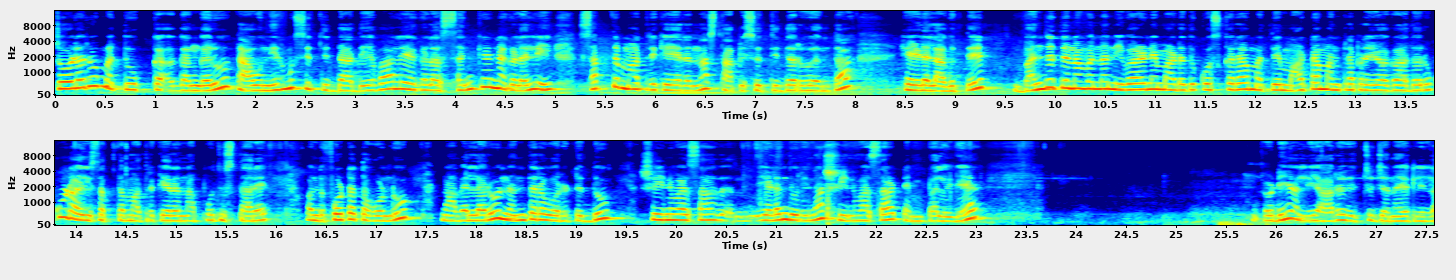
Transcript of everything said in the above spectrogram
ಚೋಳರು ಮತ್ತು ಕ, ಗಂಗರು ತಾವು ನಿರ್ಮಿಸುತ್ತಿದ್ದ ದೇವಾಲಯಗಳ ಸಂಕೀರ್ಣಗಳಲ್ಲಿ ಸಪ್ತಮಾತೃಕೆಯರನ್ನು ಸ್ಥಾಪಿಸುತ್ತಿದ್ದರು ಅಂತ ಹೇಳಲಾಗುತ್ತೆ. ಬಂಜತನವನ್ನು ನಿವಾರಣೆ ಮಾಡೋದಕ್ಕೋಸ್ಕರ ಮತ್ತು ಮಾಟ ಮಂತ್ರ ಪ್ರಯೋಗ ಆದರೂ ಕೂಡ ಈ ಸಪ್ತ ಮಾತೃಕೆಯರನ್ನು ಪೂಜಿಸ್ತಾರೆ. ಒಂದು ಫೋಟೋ ತಗೊಂಡು ನಾವೆಲ್ಲರೂ ನಂತರ ಹೊರಟದ್ದು ಶ್ರೀನಿವಾಸ ಎಳಂದೂರಿನ ಶ್ರೀನಿವಾಸ ಟೆಂಪಲ್ಗೆ. ನೋಡಿ, ಅಲ್ಲಿ ಯಾರೂ ಹೆಚ್ಚು ಜನ ಇರಲಿಲ್ಲ.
